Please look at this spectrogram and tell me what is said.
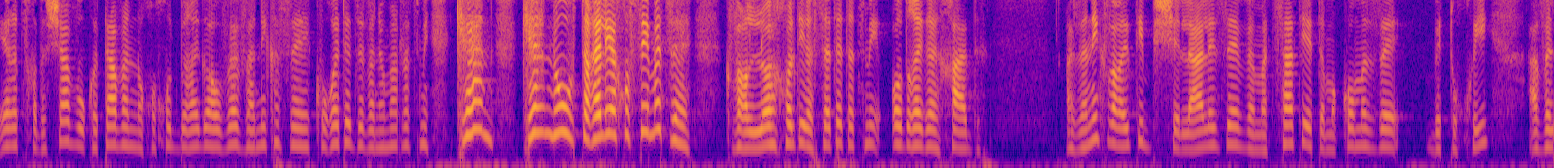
ארץ חדשה, והוא כתב על נוכחות ברגע ההווה, ואני כזה קוראת את זה, ואני אומרת לעצמי, כן, כן, נו, תראה לי איך עושים את זה. כבר לא יכולתי לשאת את עצמי עוד רגע אחד. אז אני כבר הייתי בשלה לזה, ומצאתי את המקום הזה בתוכי, אבל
